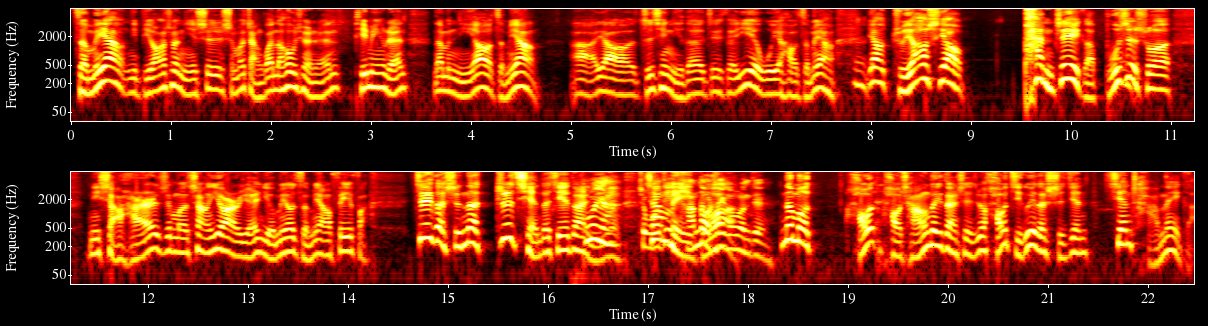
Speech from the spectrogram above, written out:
怎么样。你比方说你是什么长官的候选人、提名人，那么你要怎么样啊？要执行你的这个业务也好，怎么样？要主要是要判这个，不是说你小孩儿这么上幼儿园有没有怎么样非法。这个是那之前的阶段里面，像美国这个问题，那么好好长的一段时间，就好几个月的时间，先查那个，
